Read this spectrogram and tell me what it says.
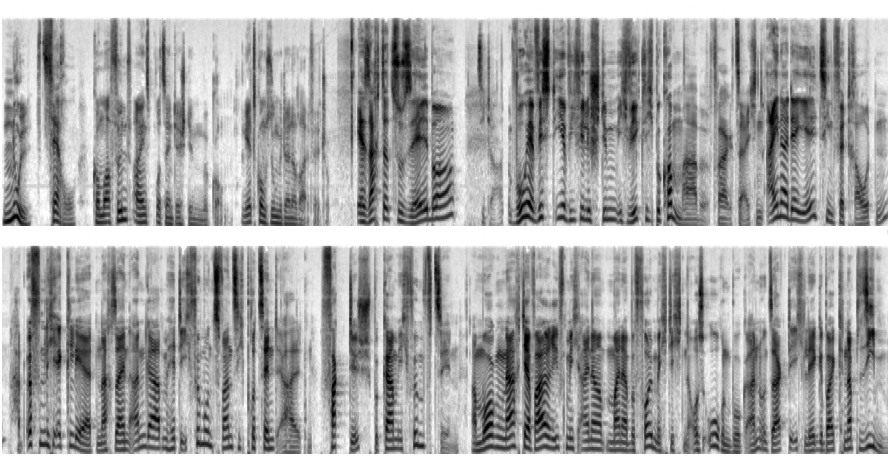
0, 0,51 Prozent der Stimmen bekommen. Und jetzt kommst du mit deiner Wahlfälschung. Er sagt dazu selber, Zitat. Woher wisst ihr, wie viele Stimmen ich wirklich bekommen habe? Fragezeichen. Einer der Jelzin-Vertrauten hat öffentlich erklärt, nach seinen Angaben hätte ich 25 Prozent erhalten. Faktisch bekam ich 15. Am Morgen nach der Wahl rief mich einer meiner Bevollmächtigten aus Orenburg an und sagte, ich läge bei knapp 7.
